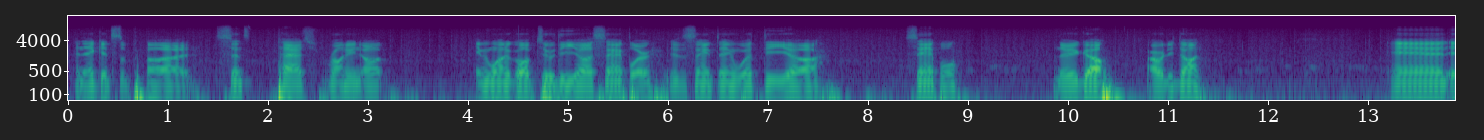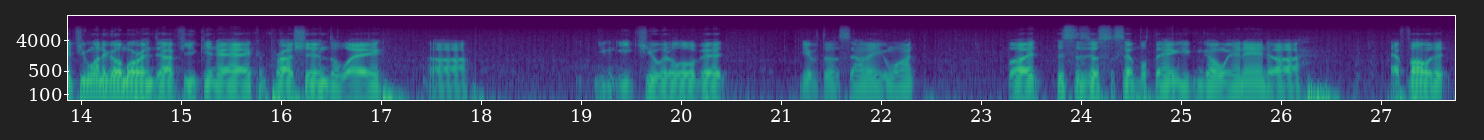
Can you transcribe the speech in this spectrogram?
And that gets the uh, synth patch running up. And we want to go up to the uh, sampler, do the same thing with the uh, sample. And there you go, already done. And if you want to go more in depth, you can add compression, delay. Uh, you can EQ it a little bit, give it the sound that you want. But this is just a simple thing. You can go in and uh, have fun with it.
